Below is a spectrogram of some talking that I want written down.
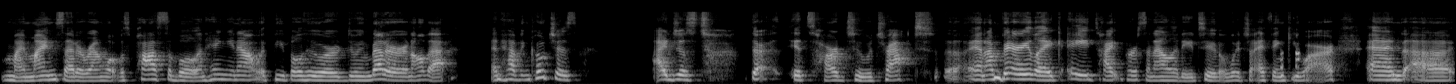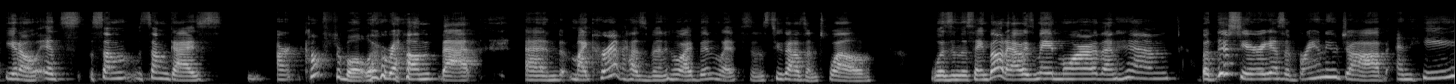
my mindset around what was possible and hanging out with people who are doing better and all that and having coaches, I just it's hard to attract uh, and i'm very like a type personality too which i think you are. And uh you know it's some some guys aren't comfortable around that. And my current husband who i've been with since 2012 was in the same boat i always made more than him but this year he has a brand new job and he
